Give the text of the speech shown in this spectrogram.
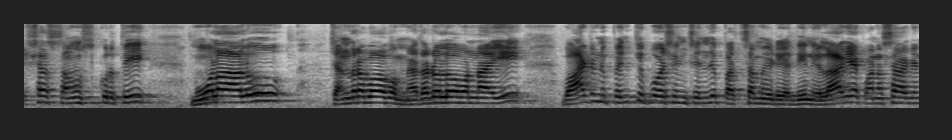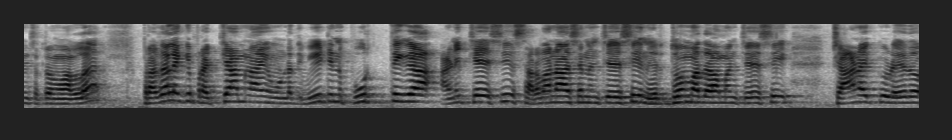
విష సంస్కృతి మూలాలు చంద్రబాబు మెదడులో ఉన్నాయి. వాటిని పెంచి పోషించింది పచ్చ మీడియా. దీన్ని ఇలాగే కొనసాగించడం వల్ల ప్రజలకి ప్రత్యామ్నాయం ఉండదు. వీటిని పూర్తిగా అణిచేసి సర్వనాశనం చేసి నిర్ధూమధామం చేసి చాణక్యుడు ఏదో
